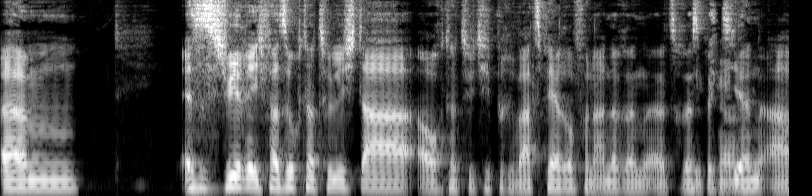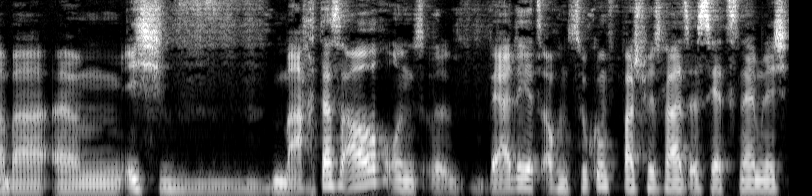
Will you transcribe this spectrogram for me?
Ähm, es ist schwierig. Ich versuche natürlich da auch natürlich die Privatsphäre von anderen äh, zu respektieren, aber ähm, ich mache das auch und äh, werde jetzt auch in Zukunft beispielsweise ist jetzt nämlich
